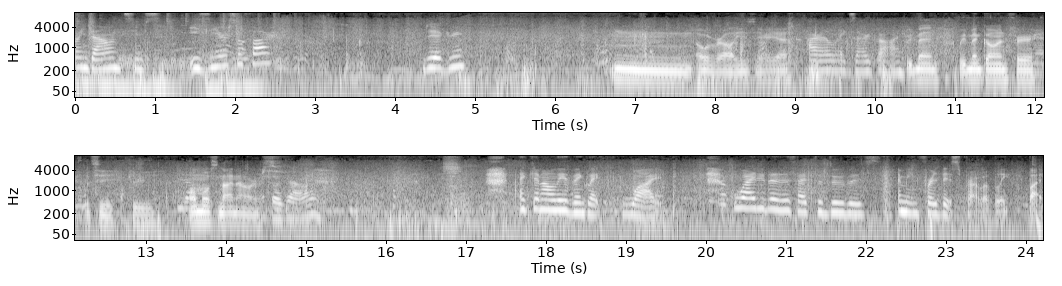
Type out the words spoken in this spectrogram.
Going down seems easier so far. Do you agree? Mmm, overall easier, yeah. Our legs are gone. We've been we've been going for let's see, three almost nine hours. I can only think like, why? Why did I decide to do this? I mean, for this probably, but.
